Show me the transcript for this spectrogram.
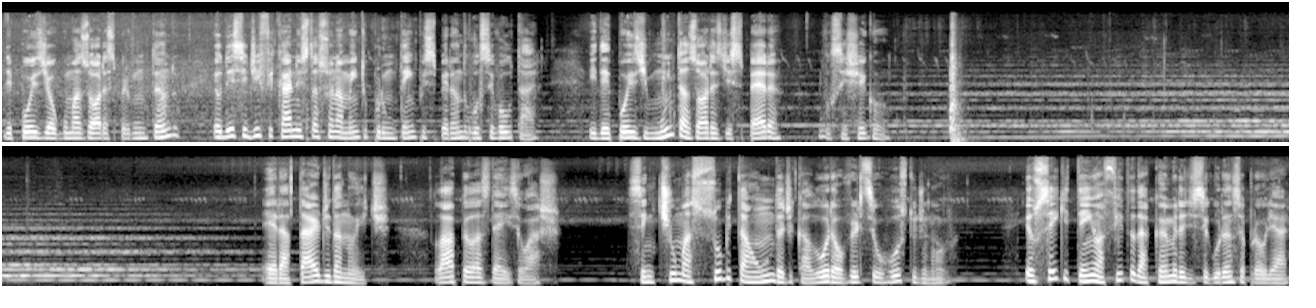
Depois de algumas horas perguntando, eu decidi ficar no estacionamento por um tempo esperando você voltar. E depois de muitas horas de espera, você chegou. Era tarde da noite, lá pelas 10, eu acho. Senti uma súbita onda de calor ao ver seu rosto de novo. Eu sei que tenho a fita da câmera de segurança para olhar,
